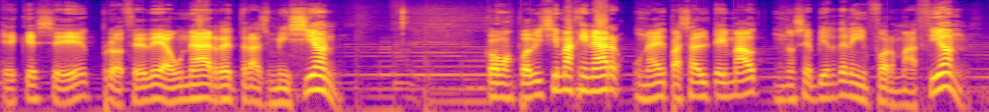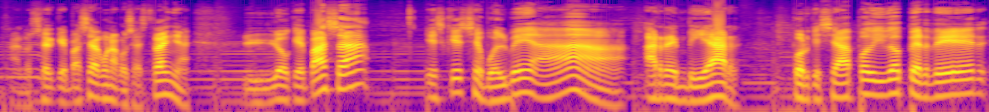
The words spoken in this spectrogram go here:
es que se procede a una retransmisión. Como os podéis imaginar, una vez pasado el timeout no se pierde la información, a no ser que pase alguna cosa extraña. Lo que pasa es que se vuelve a, a reenviar, porque se ha podido perder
